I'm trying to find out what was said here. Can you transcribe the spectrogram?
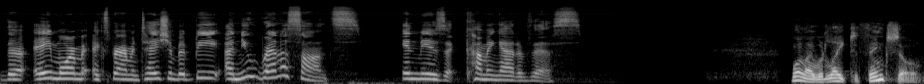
the a more experimentation, but b a new renaissance in music coming out of this? Well, I would like to think so.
